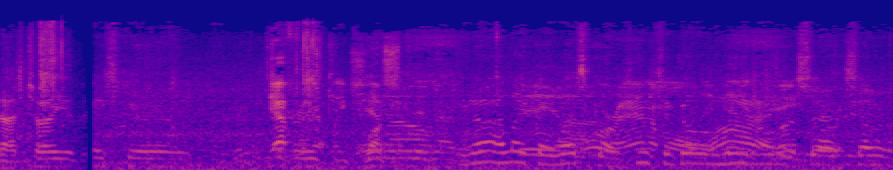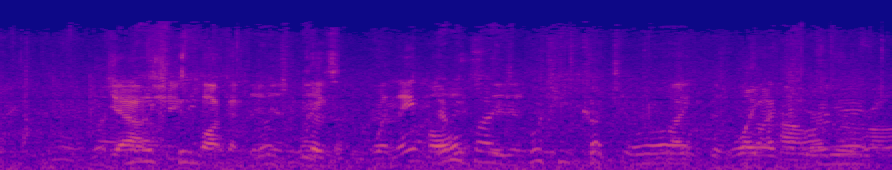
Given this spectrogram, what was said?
Did I tell you? Definitely plus. You know, I like the uh, West Coast. Used to go and meet over to Sarasota. Yeah, Nice she's people. plucking. Because when they mold, Everybody's bushy cuts are all like White power.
